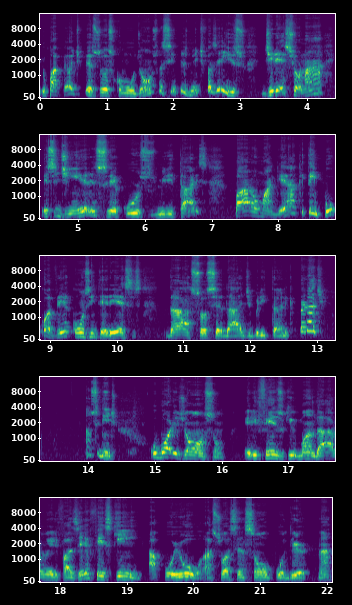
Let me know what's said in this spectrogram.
E o papel de pessoas como o Johnson é simplesmente fazer isso, direcionar esse dinheiro, esses recursos militares para uma guerra que tem pouco a ver com os interesses da sociedade britânica. Verdade é o seguinte, o Boris Johnson, ele fez o que mandaram ele fazer, fez quem apoiou a sua ascensão ao poder, né?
